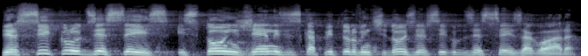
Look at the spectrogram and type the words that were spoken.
Versículo 16. Estou em Gênesis capítulo 22, versículo 16 agora.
